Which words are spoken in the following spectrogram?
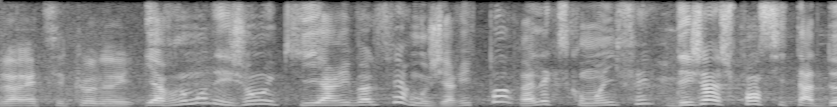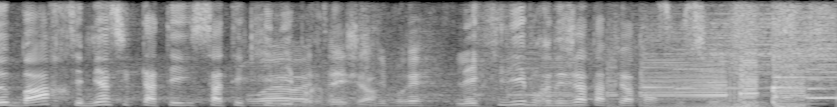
J'arrête ces conneries. Il y a vraiment des gens qui arrivent à le faire, moi j'y arrive pas. Alex, comment il fait? Déjà, je pense que si t'as deux barres, c'est bien c'est que ça t'équilibre Ouais, ouais, déjà. L'équilibre, déjà, t'as plus à t'en soucier.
